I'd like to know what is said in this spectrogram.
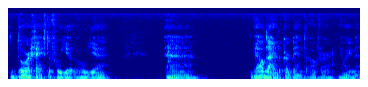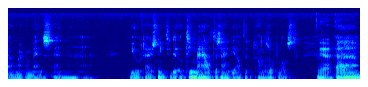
doorgeeft. Of hoe je, hoe je eh, wel duidelijker bent over, joh, je bent ook maar een mens. En eh, je hoeft juist niet de ultieme held te zijn die altijd alles oplost. Ja, Ehm,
